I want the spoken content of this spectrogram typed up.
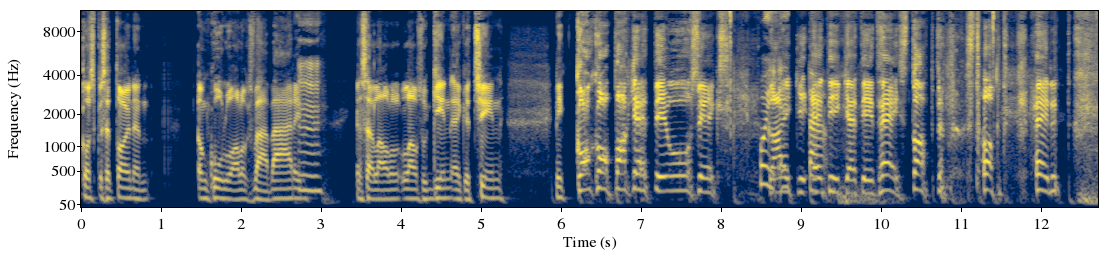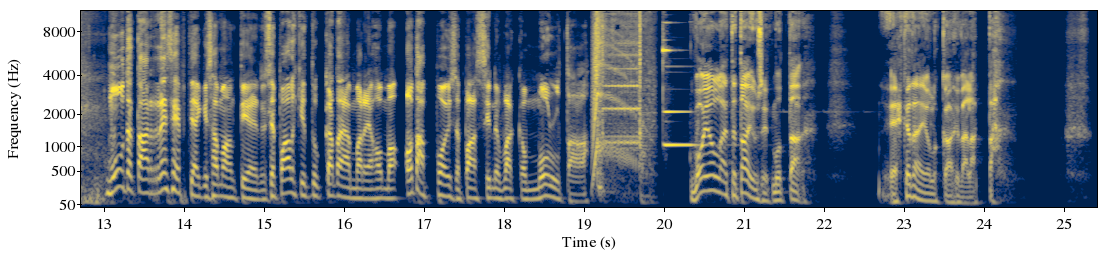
koska se toinen on kuullut aluksi vähän väärin mm. ja se laulu, lausui gin eikä gin, niin koko paketti uusiksi. Voi Kaikki että. etiketit, hei stop, the, stop, the- hei nyt muutetaan reseptiäkin saman tien. Se palkittu Katajanmaria homma, ota pois ja paas sinne vaikka multaa. Voi olla, että tajusit, mutta ehkä tämä ei ollutkaan hyvä läppä.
